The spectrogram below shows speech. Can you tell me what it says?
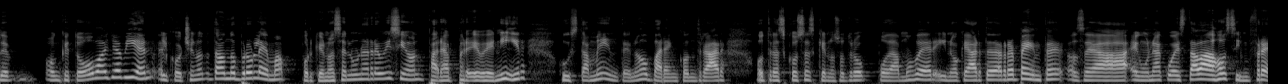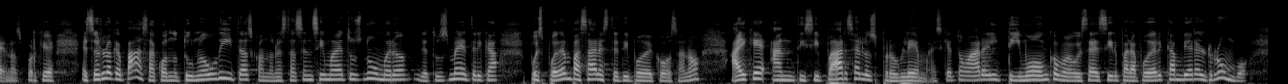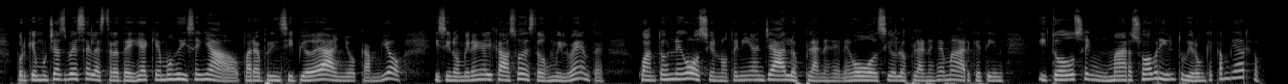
aunque todo vaya bien, el coche no te está dando problema, ¿por qué no hacer una revisión para prevenir justamente, ¿no? Para encontrar otras cosas que nosotros podamos ver y no quedar de repente, o sea, en una cuesta abajo sin frenos, porque eso es lo que pasa cuando tú no auditas, cuando no estás encima de tus números, de tus métricas, pues pueden pasar este tipo de cosas, ¿no? Hay que anticiparse a los problemas, hay que tomar el timón, como me gusta decir, para poder cambiar el rumbo, porque muchas veces la estrategia que hemos diseñado para principio de año cambió. Y si no, miren el caso de este 2020, ¿cuántos negocios no tenían ya los planes de negocio, los planes de marketing y todos en marzo, abril tuvieron que cambiarlo?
